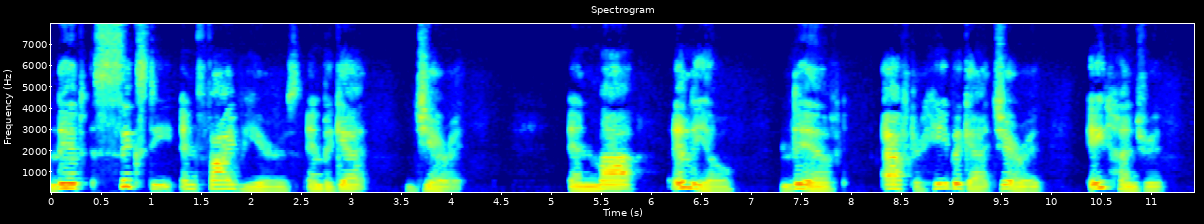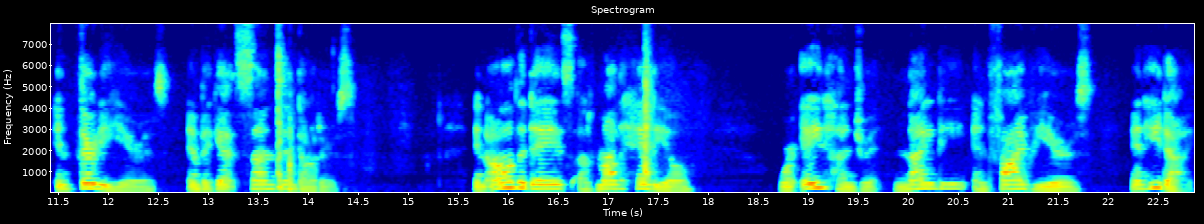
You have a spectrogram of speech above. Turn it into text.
lived sixty and five years, and begat Jared. And Mahalalel lived, after he begat Jared, eight hundred and thirty years, and begat sons and daughters. And all the days of Mahalalel were eight hundred ninety and five years, and he died.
